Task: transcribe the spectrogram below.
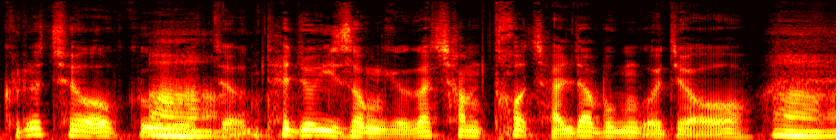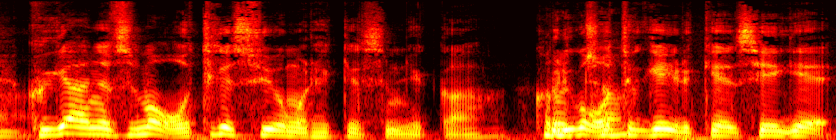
그렇죠. 그 아. 태조 이성계가 참 터 잘 잡은 거죠. 아. 그게 아니었으면 어떻게 수용을 했겠습니까? 그렇죠. 그리고 어떻게 이렇게 세계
